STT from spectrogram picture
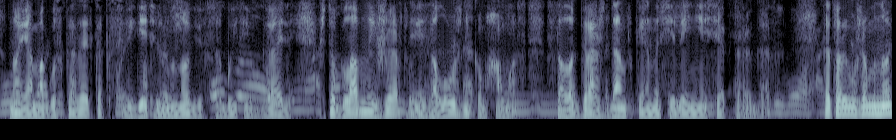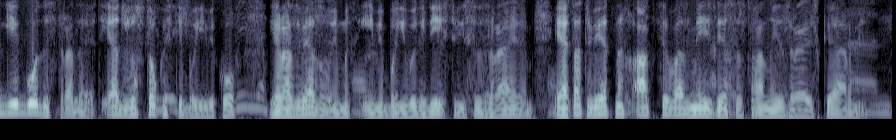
Но я могу сказать, как свидетель многих событий в Газе, что главной жертвой и заложником Хамас стало гражданское население сектора Газа, которое уже многие годы страдает и от жестокости боевиков, и развязываемых ими боевых действий с Израилем, и от ответных акций возмездия со стороны израильской армии.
